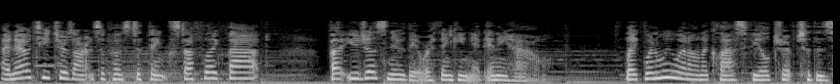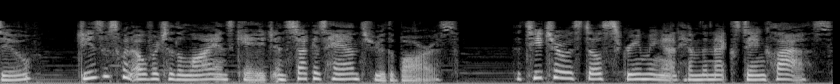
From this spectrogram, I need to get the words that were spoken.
I know teachers aren't supposed to think stuff like that, but you just knew they were thinking it anyhow. Like when we went on a class field trip to the zoo, Jesus went over to the lion's cage and stuck his hand through the bars. The teacher was still screaming at him the next day in class,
